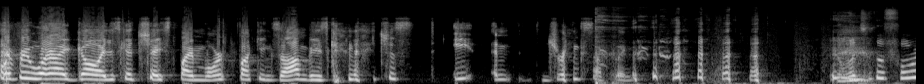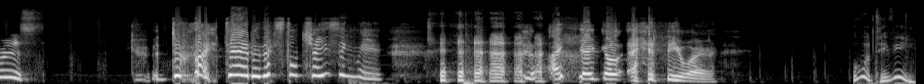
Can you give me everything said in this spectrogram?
Everywhere I go, I just get chased by more fucking zombies. Can I just eat and drink something? I went to the forest. Dude, I did, and they're still chasing me. I can't go anywhere. Ooh, a TV.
